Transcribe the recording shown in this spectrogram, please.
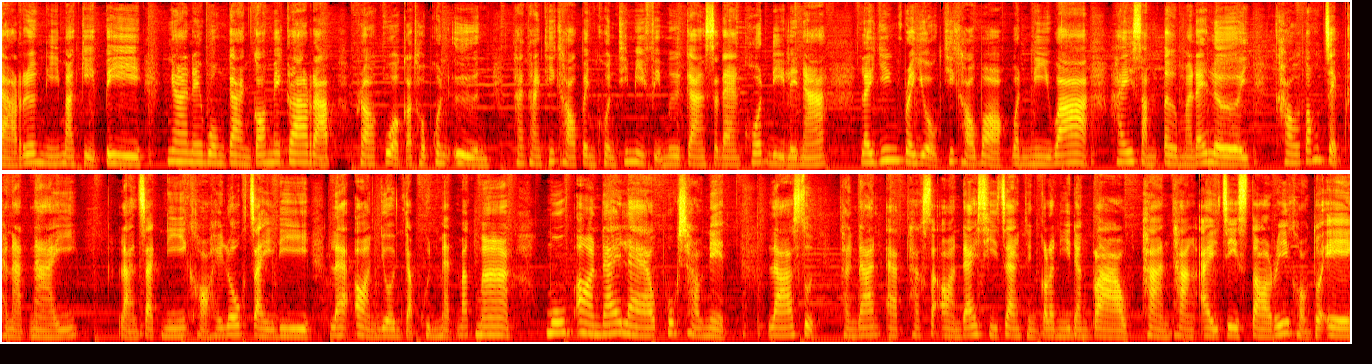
ด่าเรื่องนี้มากี่ปี งานในวงการก็ไม่กล้ารับ เพราะกลัวกระทบคนอื่น ทั้งๆที่เขาเป็นคนที่มีฝีมือการแสดงโคตรดีเลยนะ และยิ่งประโยคที่เขาบอกวันนี้ว่าให้ซ้ำเติมมาได้เลย เขาต้องเจ็บขนาดไหนหลังจากนี้ขอให้โลกใจดี และอ่อนโยนกับคุณแมทมากๆ move on ได้แล้วพวกชาวเน็ต ล่าสุดทางด้านแอปทักษะออนได้ชี้แจงถึงกรณีดังกล่าว ผ่านทาง IG Story ของตัวเอง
